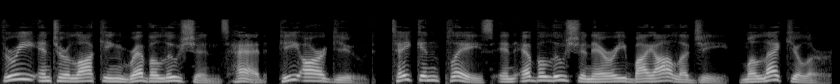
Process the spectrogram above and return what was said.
Three interlocking revolutions had, he argued, taken place in evolutionary biology, molecular,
